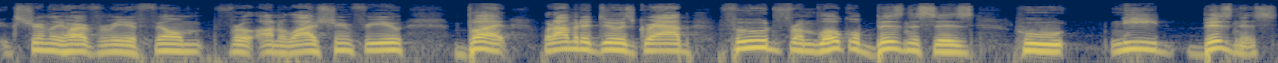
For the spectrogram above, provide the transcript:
extremely hard for me to film for on a live stream for you. But what I'm going to do is grab food from local businesses who need business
